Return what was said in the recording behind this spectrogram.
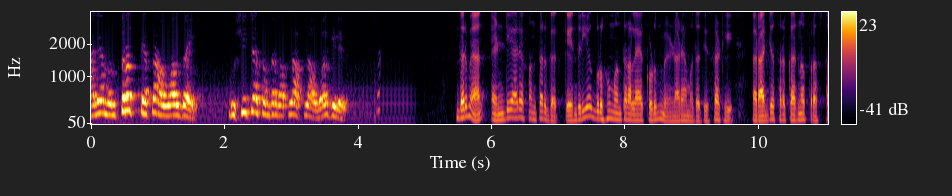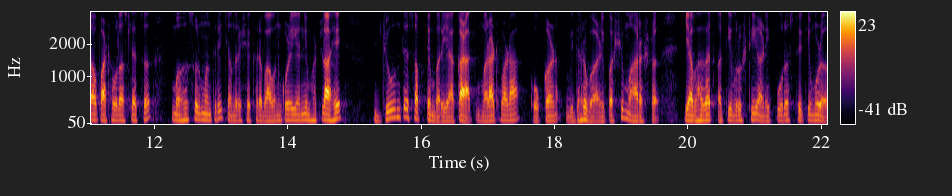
आल्यानंतरच त्याचा अहवाल जाईल. कृषीच्या संदर्भातला आपला अहवाल गेलेला दरम्यान एन डी आर एफ अंतर्गत केंद्रीय गृह मंत्रालयाकडून मिळणाऱ्या मदतीसाठी राज्य सरकारनं प्रस्ताव पाठवला असल्याचं महसूल मंत्री चंद्रशेखर बावनकुळे यांनी म्हटलं आहे. जून ते सप्टेंबर या काळात मराठवाडा कोकण विदर्भ आणि पश्चिम महाराष्ट्र या भागात अतिवृष्टी आणि पूरस्थितीमुळं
